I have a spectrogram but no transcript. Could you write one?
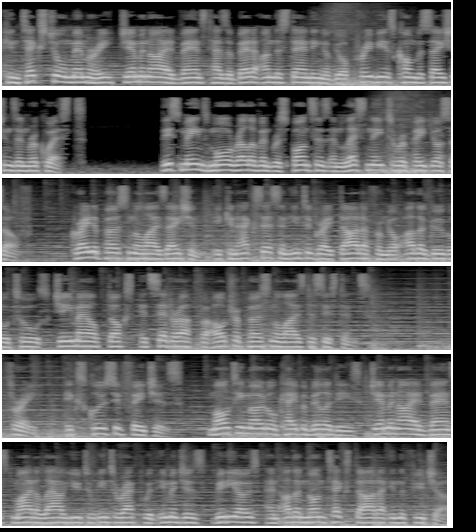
Contextual memory, Gemini Advanced has a better understanding of your previous conversations and requests. This means more relevant responses and less need to repeat yourself. Greater personalization, it can access and integrate data from your other Google tools Gmail, Docs, etc. for ultra-personalized assistance. 3. Exclusive features. Multimodal capabilities, Gemini Advanced might allow you to interact with images, videos, and other non-text data in the future.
